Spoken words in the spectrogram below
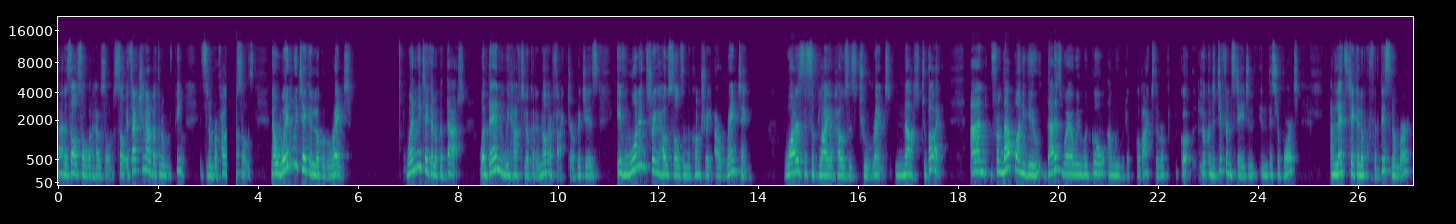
That is also one household. So it's actually not about the number of people; it's the number of households. Now, when we take a look at rent, when we take a look at that, well, then we have to look at another factor, which is if one in three households in the country are renting, what is the supply of houses to rent, not to buy? And from that point of view, that is where we would go and we would go back to the go, look at a different stage in, in this report and let's take a look for this number,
